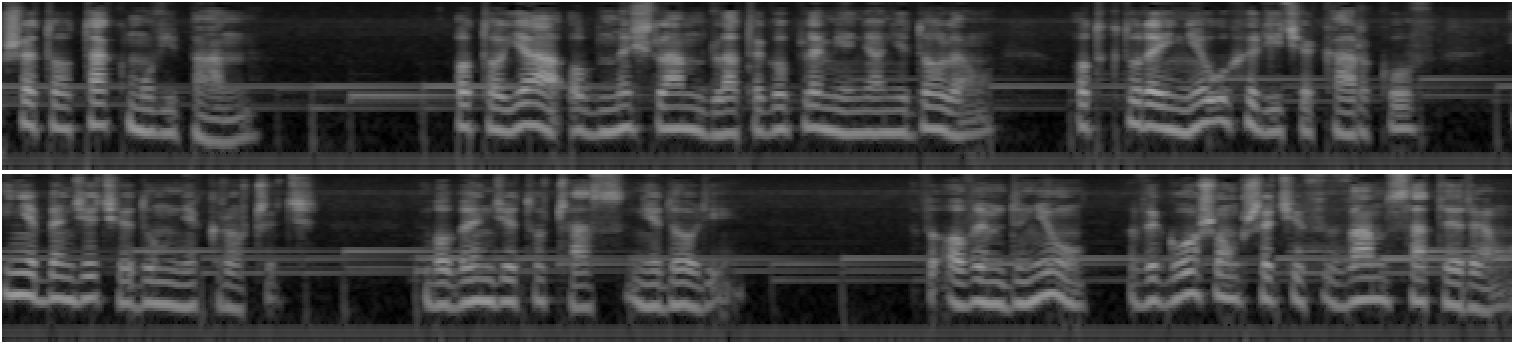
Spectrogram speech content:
Przeto tak mówi Pan. Oto ja obmyślam dla tego plemienia niedolę, od której nie uchylicie karków i nie będziecie dumnie kroczyć, bo będzie to czas niedoli. W owym dniu wygłoszą przeciw wam satyrę,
